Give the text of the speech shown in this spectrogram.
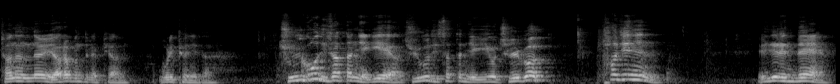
저는 늘 여러분들의 편, 우리 편이다. 줄곧 있었던 얘기예요. 줄곧 있었던 얘기고 줄곧 터지는 일들인데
